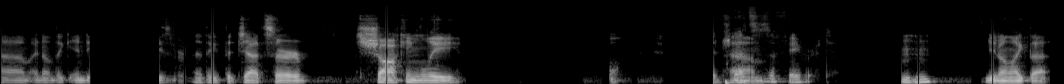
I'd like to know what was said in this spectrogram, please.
Um, I don't think Indy. I think the Jets are shockingly. the Jets Um, is a favorite. hmm You don't like that,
